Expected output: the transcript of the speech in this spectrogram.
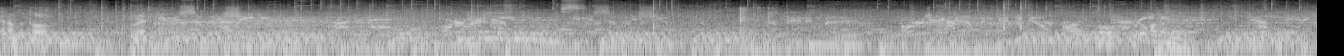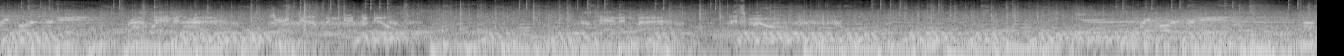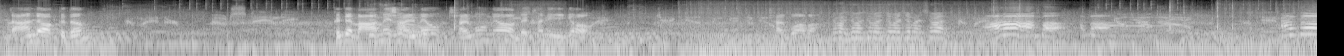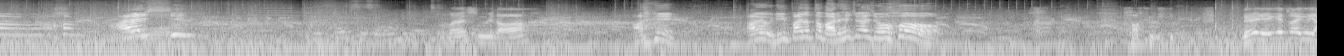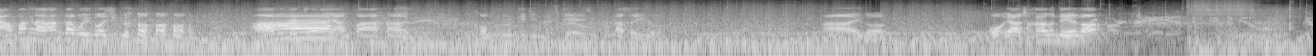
테란부터. minerals. 아 이거 이로 가면은 나한테 왔거든? 근데 마음에 잘, 매우, 잘 모으면 메카닉 이겨. 잘 모아봐. 제발 제발 제발 제발 제발 제발 아 안봐 안봐 안봐 아이씨 수고했습니다. 아니 아유 림 빠졌다 말을 해줘야죠 아니, 내가 얘기했잖아. 이거 양빵 나간다고, 이거 지금. 아. 아무 됐잖아, 양빵. 이렇게 지금 늦게. 지금 끝났어, 이거. 아, 이거. 어, 야, 잠깐, 근데 얘가?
